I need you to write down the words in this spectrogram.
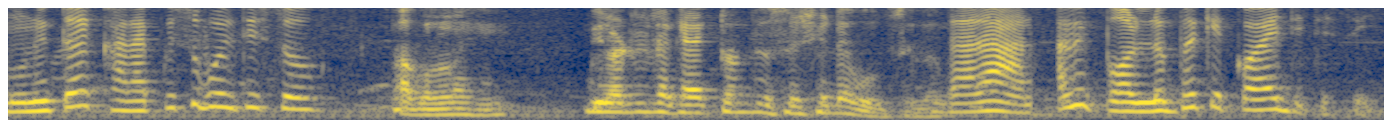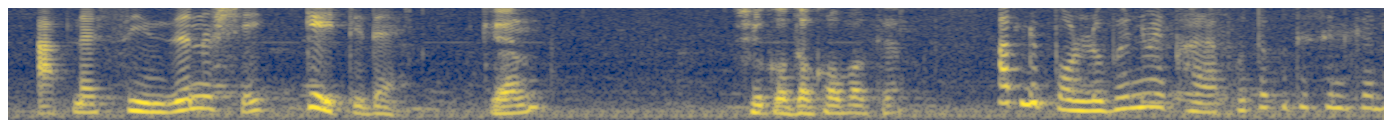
মনে তো খারাপ কিছু বলতেছো। পাগল নাকি? বিরাট একটা ক্যারেক্টার দিচ্ছে সেটা বলছিলাম দাঁড়ান আমি পল্লব ভাইকে কয়ে দিতেছি আপনার সিন যেন সে কেটে দেয়। কেন? সে কথা কবা কেন? আপনি পল্লব নামে খারাপ কথা করতেছেন কেন?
